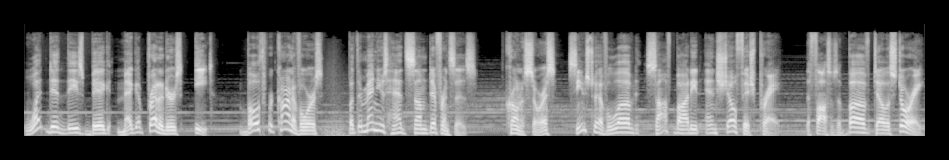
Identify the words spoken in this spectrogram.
What did these big mega predators eat? Both were carnivores, but their menus had some differences. Kronosaurus seems to have loved soft-bodied and shellfish prey. The fossils above tell a story.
